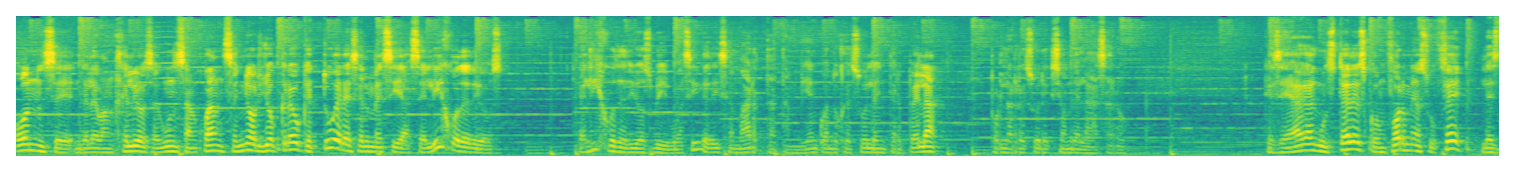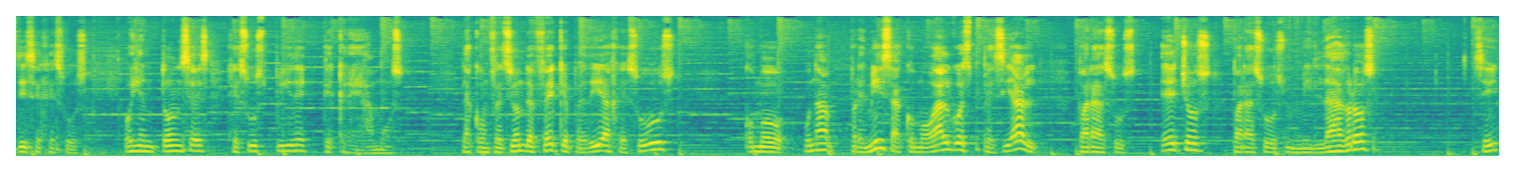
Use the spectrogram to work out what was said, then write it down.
11 del Evangelio según San Juan, Señor, yo creo que tú eres el Mesías, el Hijo de Dios, el Hijo de Dios vivo. Así le dice Marta también cuando Jesús le interpela por la resurrección de Lázaro que se hagan ustedes conforme a su fe, les dice Jesús. Hoy entonces Jesús pide que creamos. La confesión de fe que pedía Jesús como una premisa, como algo especial para sus hechos, para sus milagros, ¿sí?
